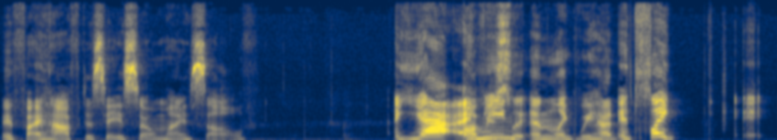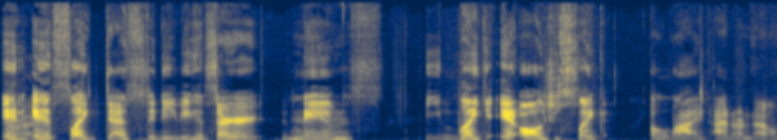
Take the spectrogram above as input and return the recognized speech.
if I have to say so myself. Yeah, I Obviously, mean, and like we had it's like it, it's like destiny because our names like it all just like aligned. I don't know.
